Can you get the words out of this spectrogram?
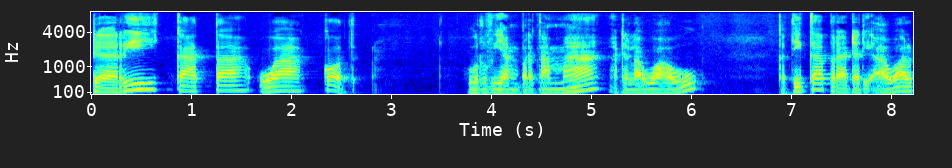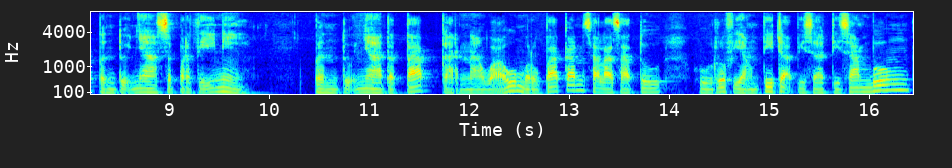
dari kata wakot Huruf yang pertama adalah waw. Ketika berada di awal bentuknya seperti ini. Bentuknya tetap karena waw merupakan salah satu huruf yang tidak bisa disambung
